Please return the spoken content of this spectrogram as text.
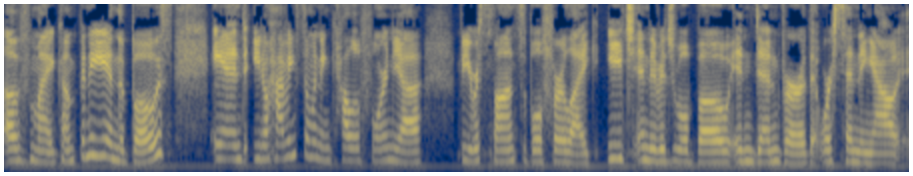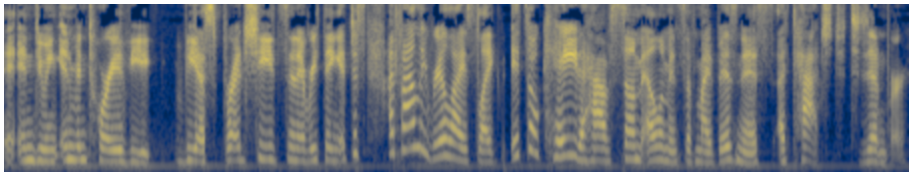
of my company and the bows. And, you know, having someone in California be responsible for like each individual bow in Denver that we're sending out and doing inventory via, via spreadsheets and everything. It just, I finally realized like it's okay to have some elements of my business attached to Denver.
